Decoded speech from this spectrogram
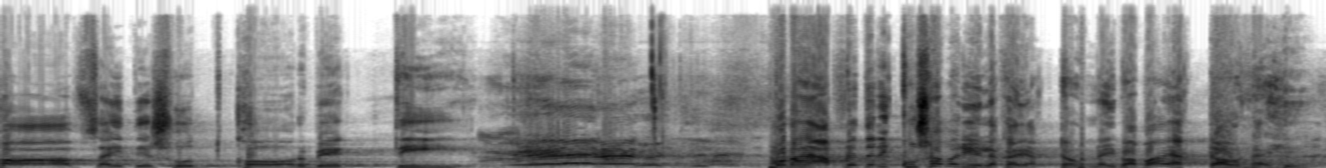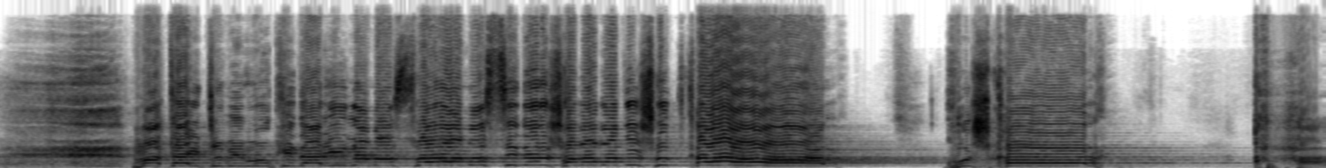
সব চাইতে সুদখর ব্যক্তি। মনে হয় আপনাদের এই কুশাবাড়ি এলাকায় একটাও নাই বাবা, একটাও নাই। মাথায় টুপি, মুখে দাঁড়িয়ে নামাজ পড়া মসজিদের সভাপতি সুৎখর, ঘুষখর। আহা,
